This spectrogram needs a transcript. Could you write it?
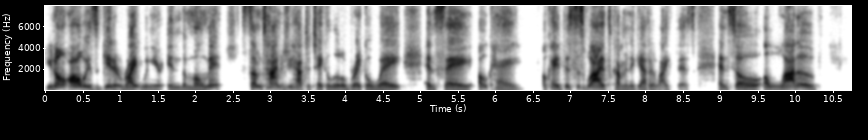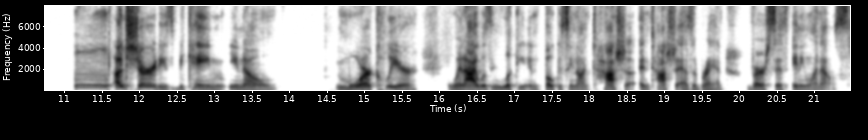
You don't always get it right when you're in the moment. Sometimes you have to take a little break away and say okay okay this is why it's coming together like this. And so a lot of mm, unsureties became you know more clear when i was looking and focusing on tasha and tasha as a brand versus anyone else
